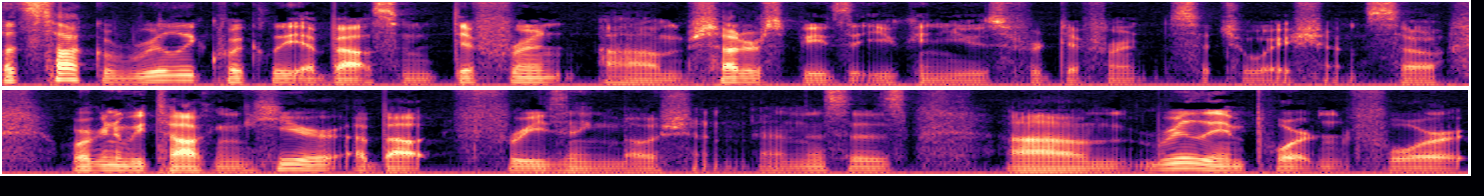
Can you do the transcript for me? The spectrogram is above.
let's talk really quickly about some different um, shutter speeds that you can use for different situations. So we're going to be talking here about freezing motion, and this is um, really important for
